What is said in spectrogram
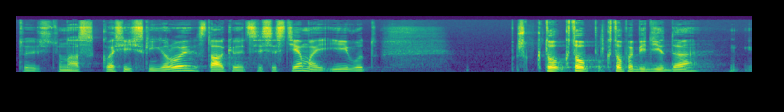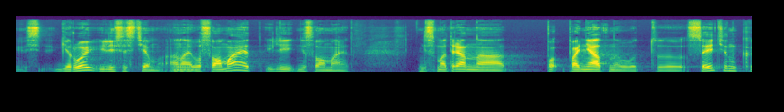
то есть у нас классический герой сталкивается с системой, и вот кто, кто, кто победит, да, герой или система. Она mm-hmm. его сломает или не сломает. Несмотря на понятный вот э, сеттинг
